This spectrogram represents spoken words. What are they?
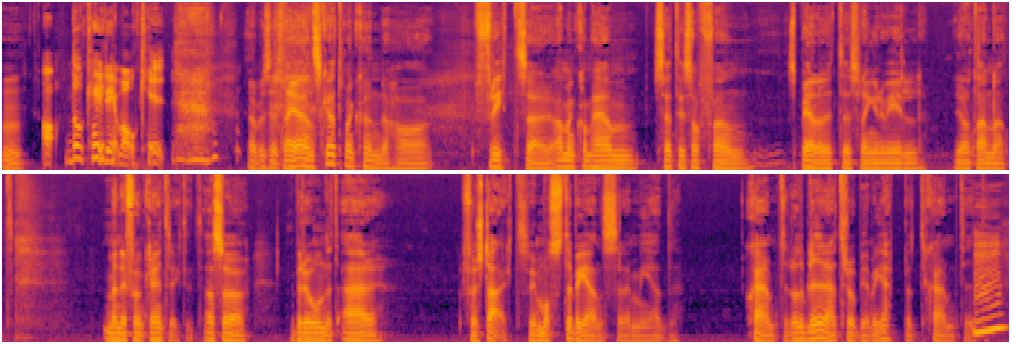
mm. Ja, då kan ju det vara okej. Ja precis. Nej, jag önskar att man kunde ha fritt så här. Ja men kom hem, sätt dig i soffan, spela lite så länge du vill, gör något annat. Men det funkar inte riktigt. Alltså beroendet är för starkt. Så vi måste begränsa det med skärmtid. Och då blir det här trubbiga begreppet skärmtid. Mm,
